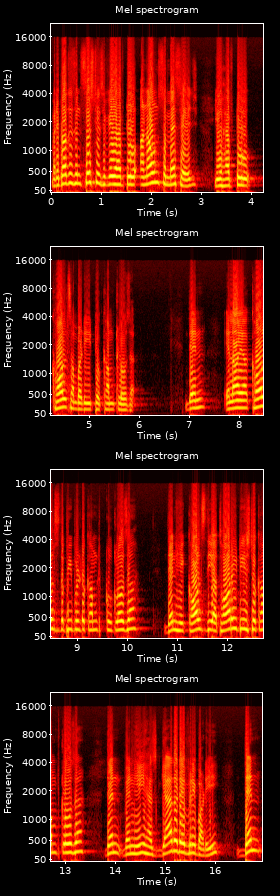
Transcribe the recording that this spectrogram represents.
My brothers and sisters, if you have to announce a message, you have to call somebody to come closer. Then Elijah calls the people to come to closer. Then he calls the authorities to come closer. Then, when he has gathered everybody, then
